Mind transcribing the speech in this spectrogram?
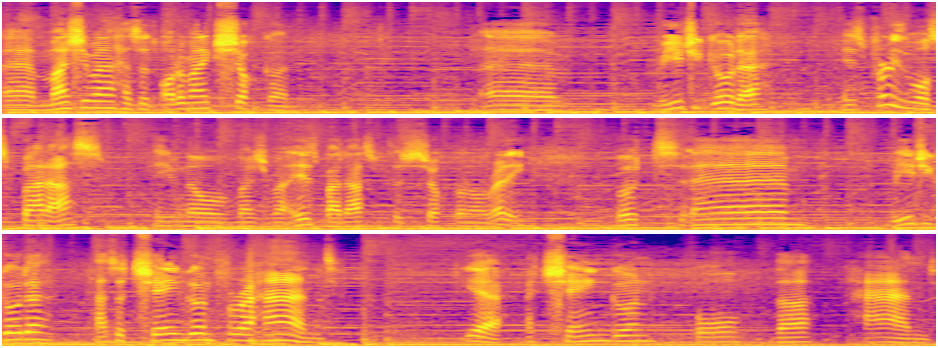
Uh, Majima has an automatic shotgun. Uh, Ryuji Goda is probably the most badass, even though Majima is badass with his shotgun already. But um, Ryuji Goda has a chain gun for a hand. Yeah, a chain gun for the hand.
